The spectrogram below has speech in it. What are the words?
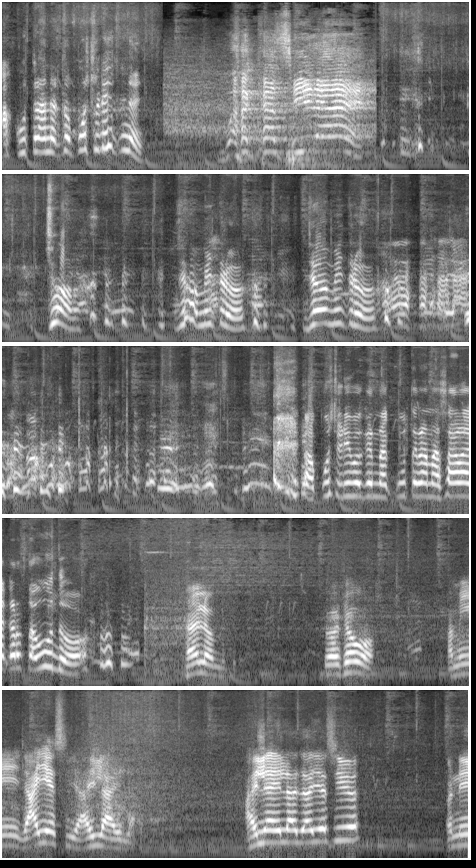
આ કૂતરાને તો પૂછડી જ નહીં. જો જો મિત્રો જો મિત્રો. આ પૂછડી વગરના કૂતરાના શાળા કરતો ઉદો હેલો મિત્રો. તો જોવો અમે જઈએ છીએ હાઈલા હાઈલા હાઈલા હાઈલા જઈએ છીએ અને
